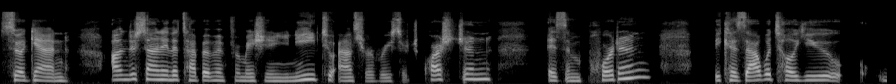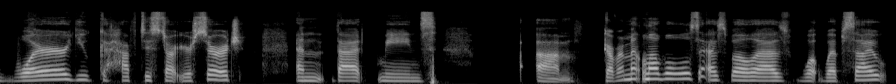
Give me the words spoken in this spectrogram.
So again, understanding the type of information you need to answer a research question is important because that would tell you where you have to start your search. And that means um, government levels as well as what website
